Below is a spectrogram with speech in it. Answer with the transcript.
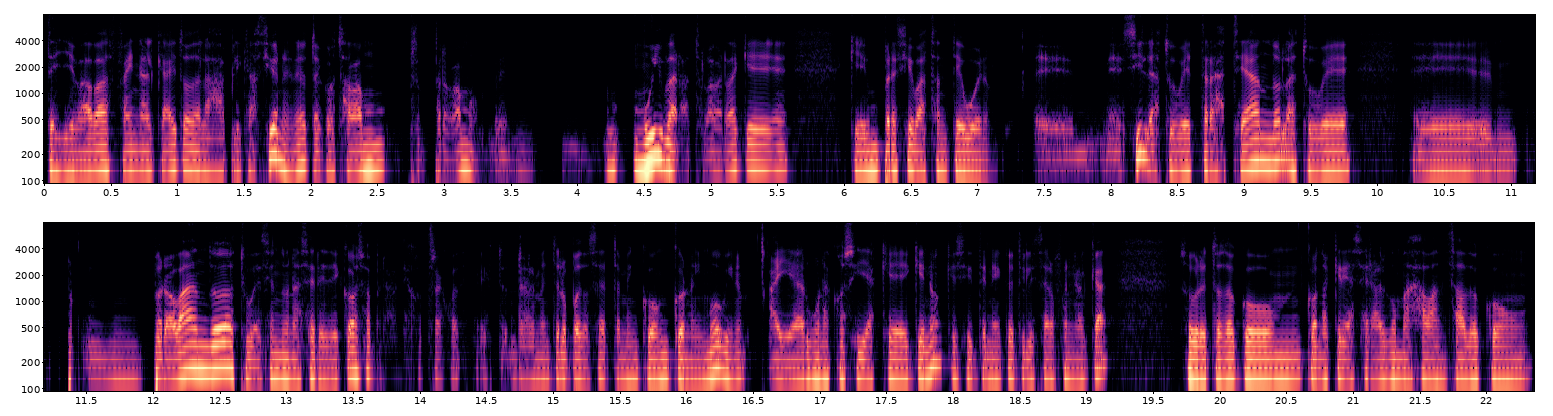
te llevaba Final Cut y todas las aplicaciones, ¿no? Te costaba, pero vamos, eh, muy barato, la verdad que, que un precio bastante bueno. Eh, sí, la estuve trasteando, la estuve probando, estuve haciendo una serie de cosas, pero dijo, ostras, joder, esto realmente lo puedo hacer también con, con iMovie, ¿no? Hay algunas cosillas que, no, que sí tenía que utilizar Final Cut, sobre todo con, cuando quería hacer algo más avanzado con,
